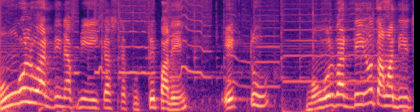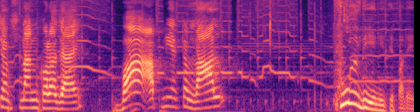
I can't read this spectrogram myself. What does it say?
মঙ্গলবার দিন আপনি এই কাজটা করতে পারেন। একটু মঙ্গলবার দিনও তামা দিয়ে স্নান করা যায়, বা আপনি একটা লাল ফুল দিয়ে নিতে পারেন।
